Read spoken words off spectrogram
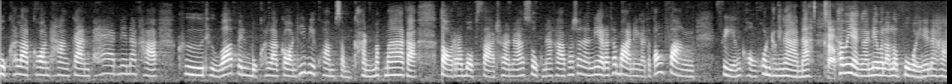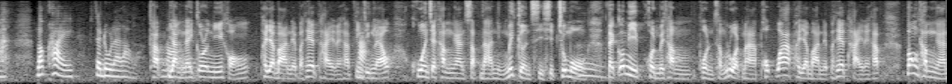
บุคลากรทางการแพทย์เนี่ยนะคะ คือถือว่าเป็นบุคลากรที่มีความสำคัญมาก ๆอะต่อระบบสาธารณาสุขนะคะ เพราะฉะนั้นเนี่ยรัฐบาลเองอาจจะต้องฟัง สียงของคนทำงานนะ ครับ ถ้าไม่อย่างนั้นเนี่ยเวลาเราป่วยเนี่ยนะคะ แล้วใครจะดูแลเราครับเนะ อย่างในกรณีของพยาบาลในประเทศไทยนะครับ จค่ะริง ๆ แล้วควรจะทำงานสัปดาห์หนึ่งไม่เกิน 40 ชั่วโมงอืมแต่ก็มีคนไปทำผลสำรวจมา พบว่าพยาบาลในประเทศไทยนะครับ ต้องทำงาน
